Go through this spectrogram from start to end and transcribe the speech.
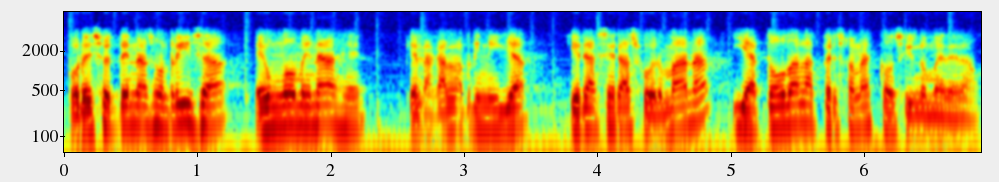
Por eso Eterna Sonrisa es un homenaje que la Carla Primilla quiere hacer a su hermana y a todas las personas con síndrome de Down.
